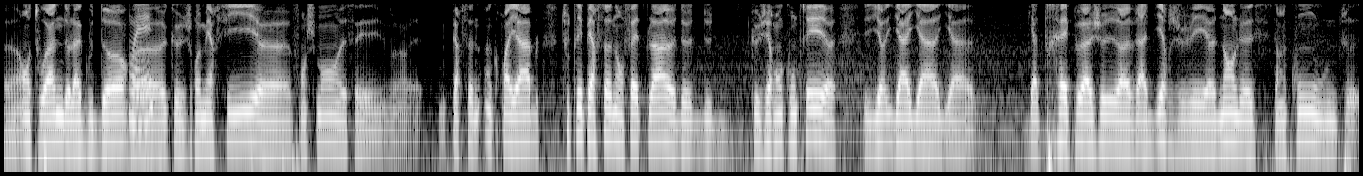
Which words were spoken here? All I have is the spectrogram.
euh, Antoine de la Goutte d'Or Ouais. euh, que je remercie. euh, franchement, euh, c'est euh, une personne incroyable. Toutes les personnes en fait là euh, de, de que j'ai rencontrées, euh, il y a y a y a, y a y a très peu à, je- à, à dire. Je vais euh, non, c'est un con ou euh,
